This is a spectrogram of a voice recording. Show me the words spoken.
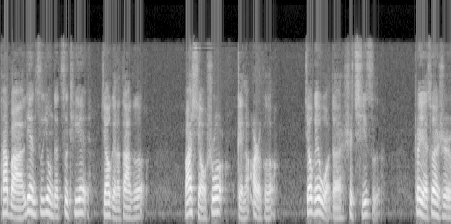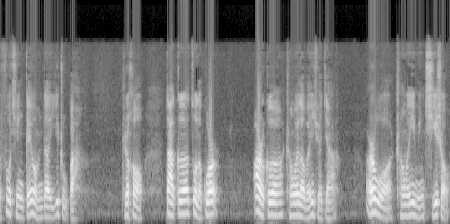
他把练字用的字帖交给了大哥，把小说给了二哥。交给我的是棋子，这也算是父亲给我们的遗嘱吧。之后，大哥做了官儿，二哥成为了文学家，而我成为一名棋手，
